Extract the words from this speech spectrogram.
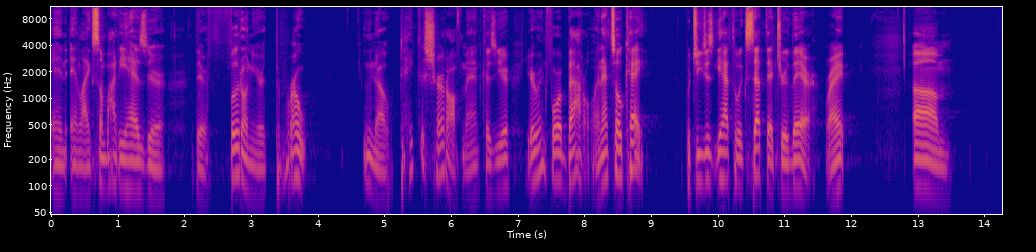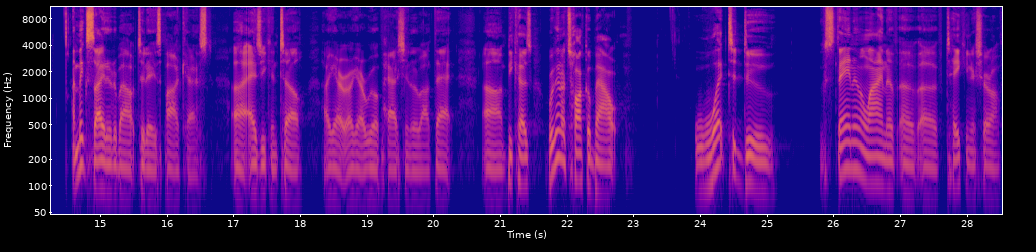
and and like somebody has their their foot on your throat you know, take the shirt off, man, because you're you're in for a battle, and that's okay. But you just you have to accept that you're there, right? Um, I'm excited about today's podcast. Uh, as you can tell, I got I got real passionate about that uh, because we're going to talk about what to do, staying in the line of, of of taking your shirt off.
